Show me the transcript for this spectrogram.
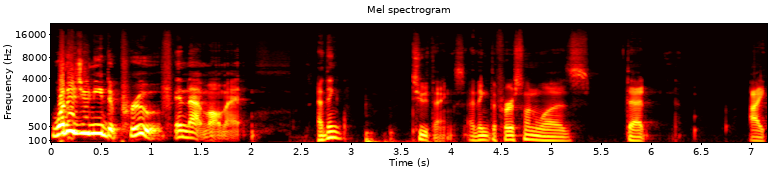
what did you need to prove in that moment? I think two things. I think the first one was that I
